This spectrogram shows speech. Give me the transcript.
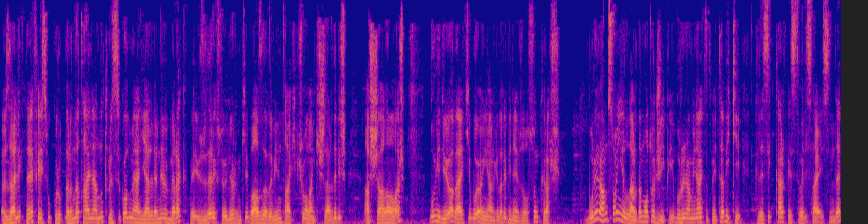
Özellikle Facebook gruplarında Tayland'ın turistik olmayan yerlerine bir merak ve üzülerek söylüyorum ki bazıları da benim takipçim olan kişilerde bir aşağılama var. Bu video belki bu ön yargıları bir nebze olsun kırar. Buriram son yıllarda MotoGP, Buriram United ve tabii ki Klasik Kar Festivali sayesinde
